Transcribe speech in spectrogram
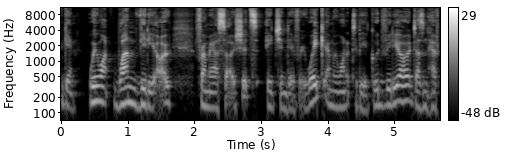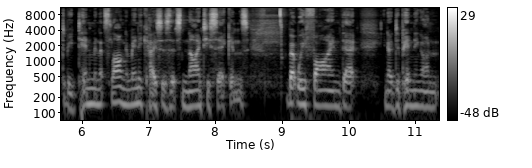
Again, we want one video from our associates each and every week, and we want it to be a good video. It doesn't have to be 10 minutes long. In many cases, it's 90 seconds. But we find that, you know, depending on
